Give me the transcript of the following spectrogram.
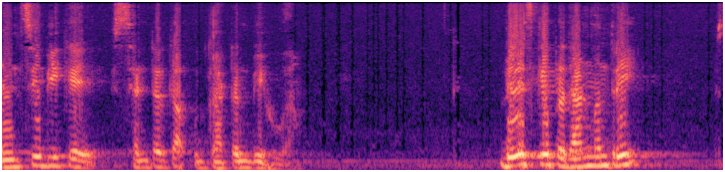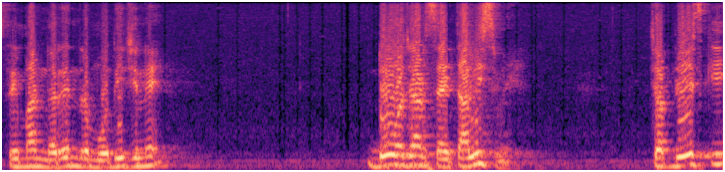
एनसीबी के सेंटर का उद्घाटन भी हुआ। देश के प्रधानमंत्री श्रीमान नरेंद्र मोदी जी ने दो में जब देश की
